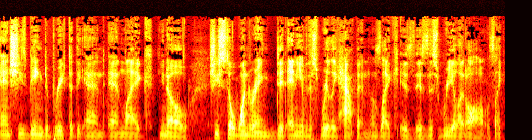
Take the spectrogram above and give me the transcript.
And she's being debriefed at the end and like you know she's still wondering did any of this really happen i was like is is this real at all it's like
